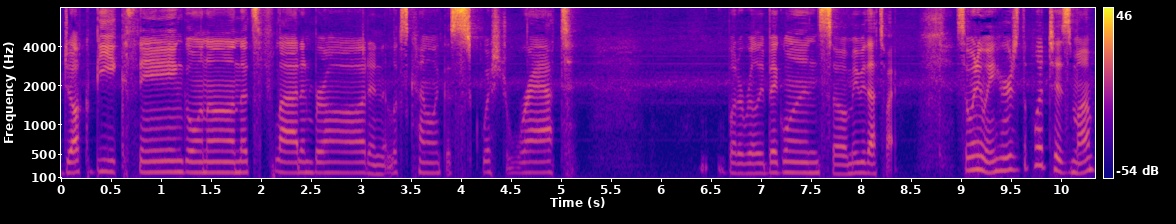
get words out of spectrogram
duck beak thing going on that's flat and broad, and it looks kind of like a squished rat, but a really big one, so maybe that's why. So anyway, here's the platysma.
